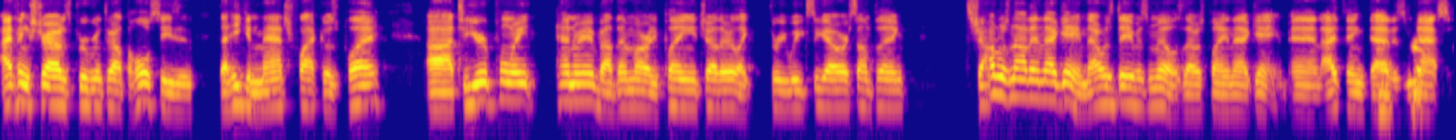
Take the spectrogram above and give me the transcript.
I think Stroud has proven throughout the whole season that he can match Flacco's play. Uh, to your point, Henry, about them already playing each other like three weeks ago or something. Stroud was not in that game. That was Davis Mills that was playing that game, and I think that is massive.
